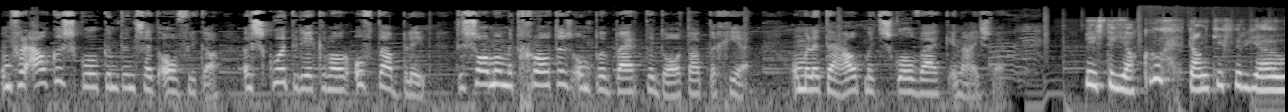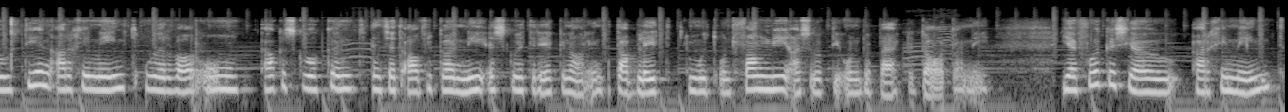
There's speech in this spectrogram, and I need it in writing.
om vir elke skoolkind in Suid-Afrika 'n skootrekenaar of tablet tesame met gratis onbeperkte data te gee om hulle te help met skoolwerk en huiswerk. Beste Jaco, dankie vir jou teenargument oor waarom elke skoolkind in Suid-Afrika nie 'n skootrekenaar en 'n tablet moet ontvang nie asook die onbeperkte data nie. Jy fokus jou argument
